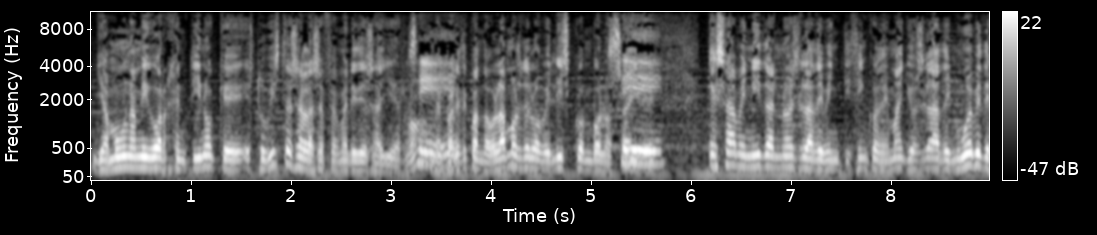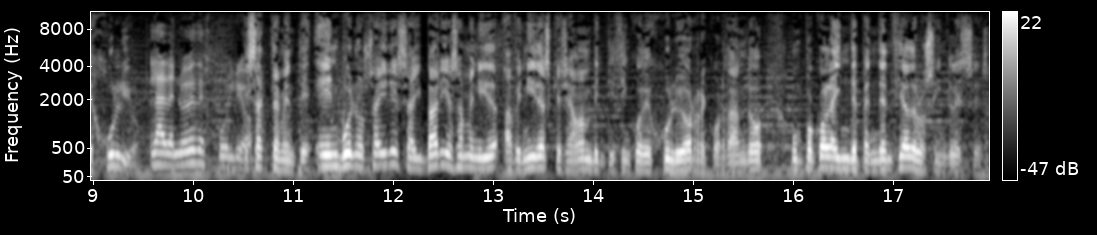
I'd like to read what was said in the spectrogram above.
llamó un amigo argentino que estuviste en las efemérides ayer, ¿no? Sí. Me parece cuando hablamos del obelisco en Buenos Sí. Aires. Esa avenida no es la de 25 de mayo, es la de 9 de julio. La de 9 de julio. Exactamente. En Buenos Aires hay varias avenida- avenidas que se llaman 25 de julio, recordando un poco la independencia de los ingleses.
